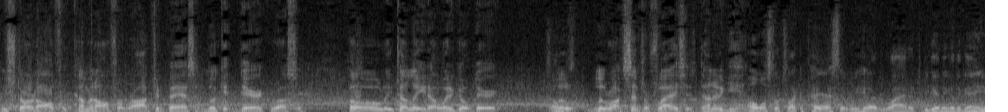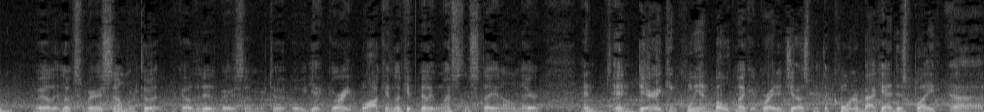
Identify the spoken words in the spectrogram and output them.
We start off with coming off of our option pass and look at Derek Russell. Holy Toledo. Way to go, Derek. Little, Little Rock Central Flash has done it again. Almost looks like a pass that we had right at the beginning of the game. Well, it looks very similar to it because it is very similar to it. But we get great blocking. Look at Billy Winston staying on there. And, and Derek and Quinn both make a great adjustment. The cornerback had this play uh,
